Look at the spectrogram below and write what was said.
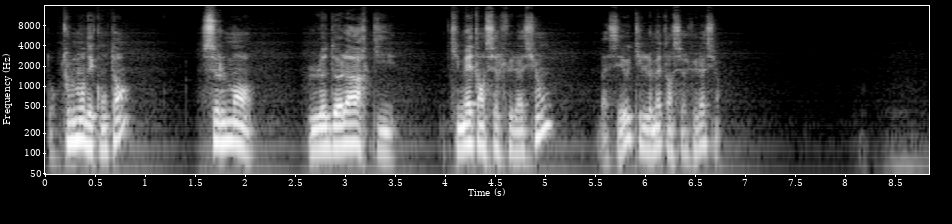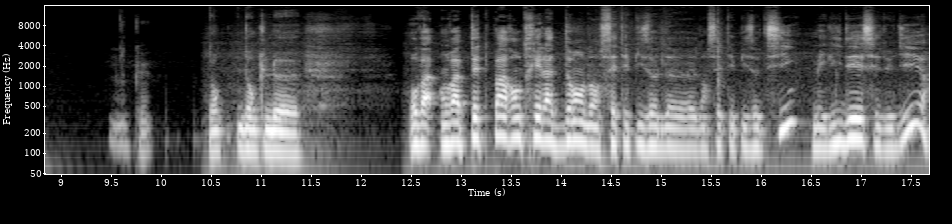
Donc tout le monde est content. Seulement, le dollar qui, qui met en circulation, bah, c'est eux qui le mettent en circulation. Donc, donc le, on va, on va peut-être pas rentrer là-dedans dans cet épisode, dans cet épisode-ci, mais l'idée c'est de dire,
